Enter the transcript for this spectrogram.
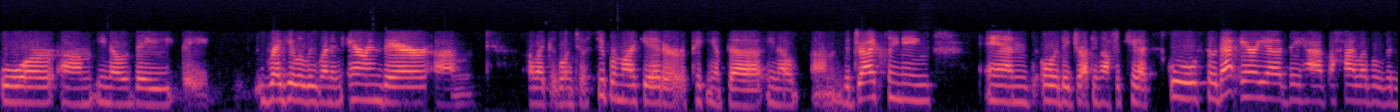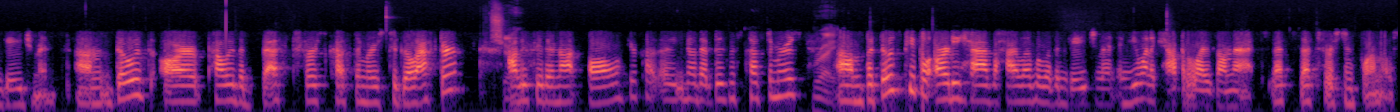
or, um, you know, they, they regularly run an errand there, um, like going to a supermarket or picking up the, you know, um, the dry cleaning and or they dropping off a kid at school. So that area, they have a high level of engagement. Um, those are probably the best first customers to go after. Sure. Obviously, they're not all your, uh, you know, that business customers. Right. Um, but those people already have a high level of engagement, and you want to capitalize on that. That's that's first and foremost.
